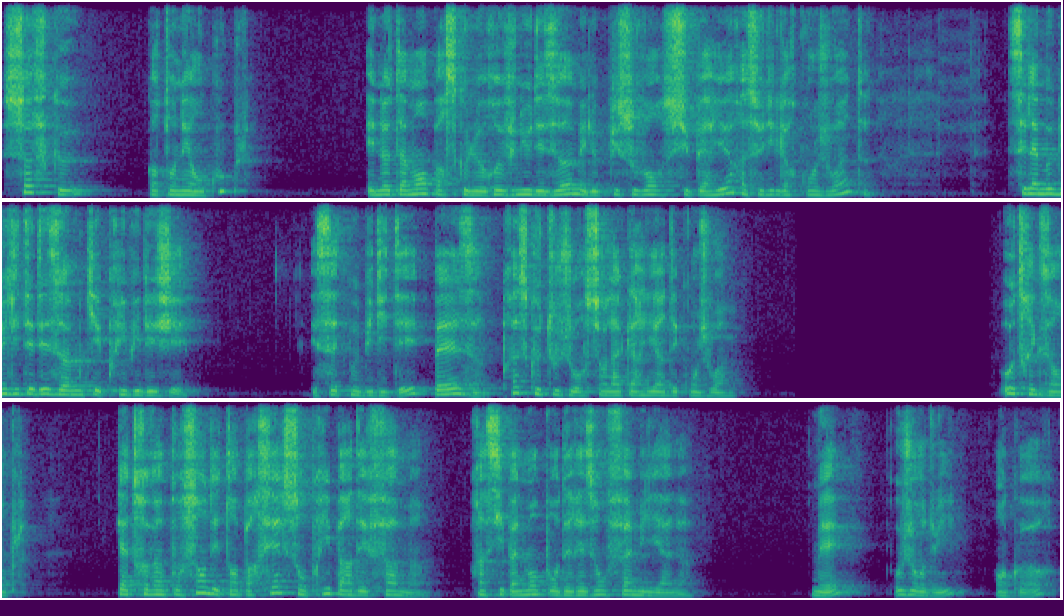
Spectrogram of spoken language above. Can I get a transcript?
Sauf que, quand on est en couple, et notamment parce que le revenu des hommes est le plus souvent supérieur à celui de leur conjointe, c'est la mobilité des hommes qui est privilégiée. Et cette mobilité pèse presque toujours sur la carrière des conjoints. Autre exemple, 80% des temps partiels sont pris par des femmes, principalement pour des raisons familiales. Mais, aujourd'hui, encore,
